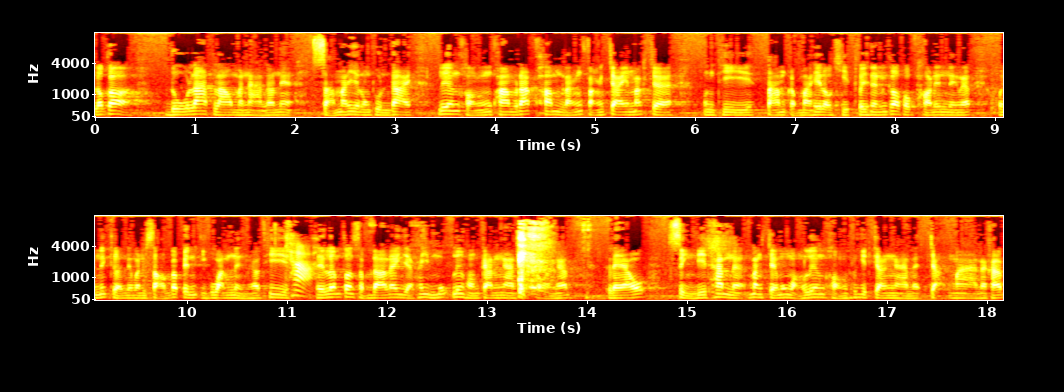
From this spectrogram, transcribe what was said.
แล้วก็ดูลาดราวมานานแล้วเนี่ยสามารถที่จะลงทุนได้ เรื่องของความรักความหลังฝังใจมักจะบางทีตามกลับมาให้เราคิดเพราะฉะนั้นก็พอๆนิดนึงนะคนที่เกิดในวันเสาร์ก็เป็นอีกวันหนึ่งนะครับที่ค่ะในเริ่มต้นสัปดาห์แรกอยากให้มุกเรื่องของการงานก่อนนะครับแล้วสิ่งที่ท่านน่ะตั้งใจมุ่งหวังเรื่องของธุรกิจการงานน่ะจะมานะครับ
